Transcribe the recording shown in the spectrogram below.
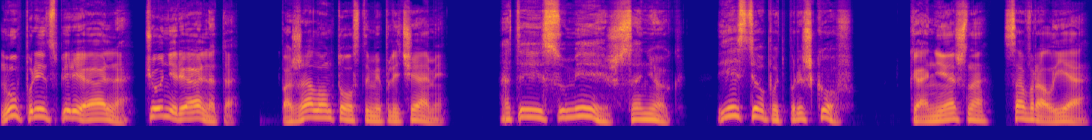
«Ну, в принципе, реально. Чего нереально-то?» Пожал он толстыми плечами. «А ты сумеешь, Санек? Есть опыт прыжков?» «Конечно», — соврал я.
